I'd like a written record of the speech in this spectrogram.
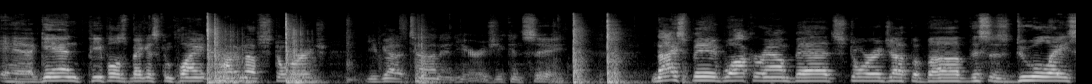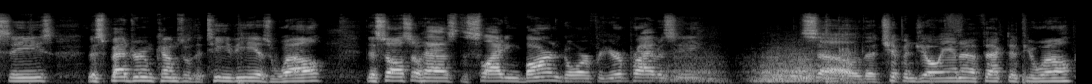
And again, people's biggest complaint, not enough storage. You've got a ton in here, as you can see. Nice big walk around bed, storage up above. This is dual ACs. This bedroom comes with a TV as well. This also has the sliding barn door for your privacy so the Chip and Joanna effect, if you will.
